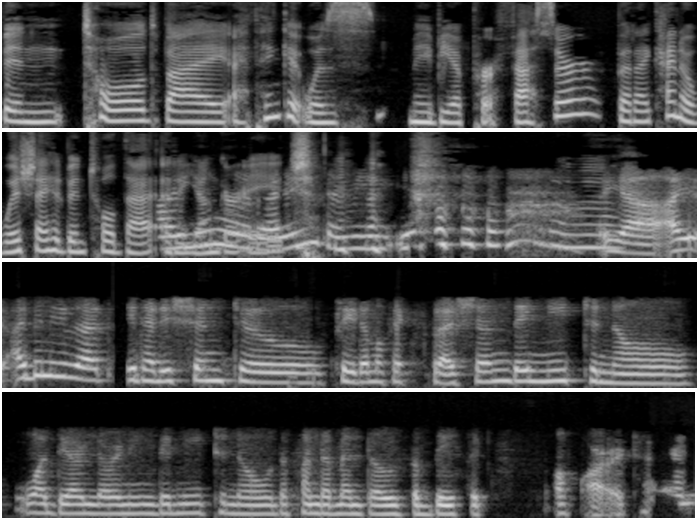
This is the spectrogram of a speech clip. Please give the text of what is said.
been told by, I think it was maybe a professor, but I kind of wish I had been told that at I a younger know, age. I mean, yeah, yeah I, I believe that in addition to freedom of expression, they need to know what they are learning. They need to know the fundamentals, the basics of art. And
